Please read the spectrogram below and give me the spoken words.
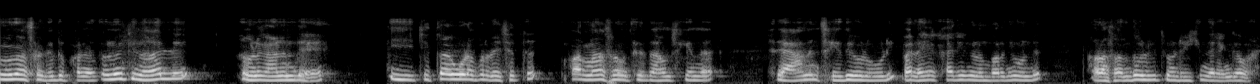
മൂന്നാം സംഘത്തിൽ പറഞ്ഞത്. തൊണ്ണൂറ്റി നാലിൽ നമ്മൾ കാണുന്നത് ഈ ചിത്രകൂട പ്രദേശത്ത് വർണാശ്രമത്തിൽ താമസിക്കുന്ന രാമൻ സീതയോടുകൂടി പല കാര്യങ്ങളും പറഞ്ഞുകൊണ്ട് അവളെ സന്തോഷിപ്പിച്ചുകൊണ്ടിരിക്കുന്ന രംഗമാണ്.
